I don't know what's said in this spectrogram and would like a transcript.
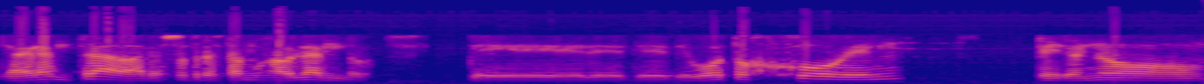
la gran traba. Nosotros estamos hablando de, de, de voto joven, pero no,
